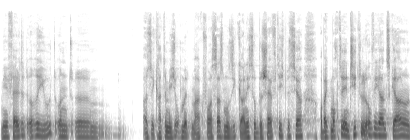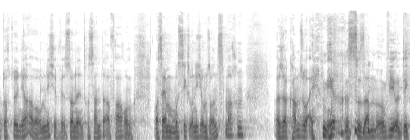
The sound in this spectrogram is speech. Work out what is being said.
Mir gefällt das irre gut. Und ähm, also ich hatte mich auch mit Mark Forsters Musik gar nicht so beschäftigt bisher. Aber ich mochte den Titel irgendwie ganz gerne und dachte, ja, warum nicht? Das ist so eine interessante Erfahrung. Außerdem musste ich es auch nicht umsonst machen. Also da kam so mehreres zusammen irgendwie und ich,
